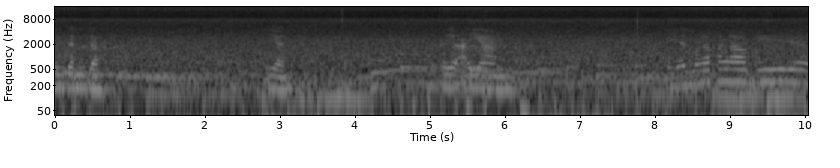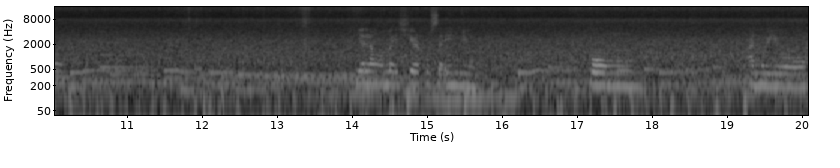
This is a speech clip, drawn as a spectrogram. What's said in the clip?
Ang ganda. Ayan. Kaya ayan. Ayan mga kangabil. Yan lang ang mai-share ko sa inyo. Kung ano yung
